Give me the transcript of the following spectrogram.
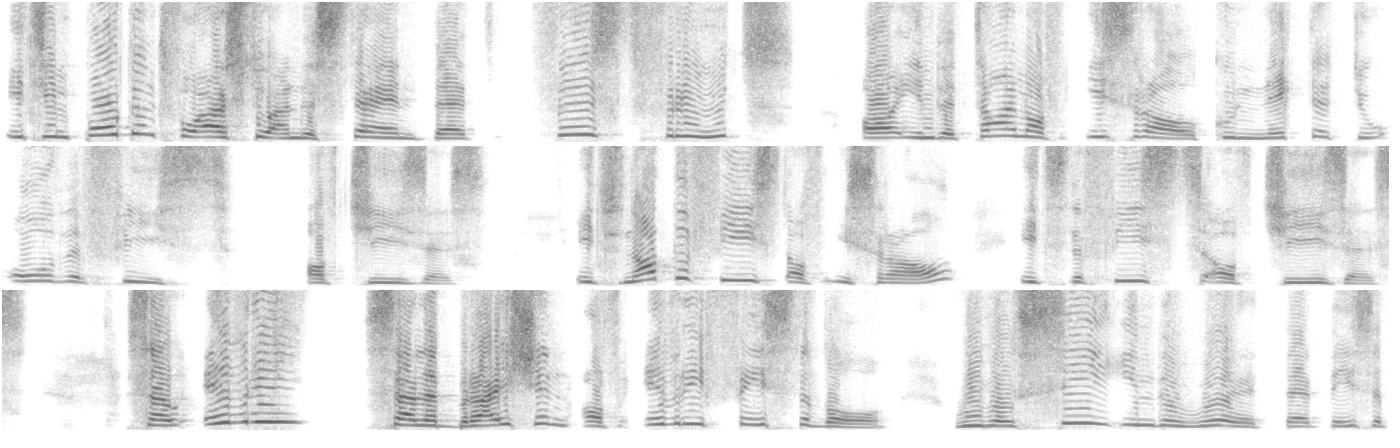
It's important for us to understand that first fruits are in the time of Israel connected to all the feasts of Jesus. It's not the feast of Israel, it's the feasts of Jesus. So every celebration of every festival we will see in the word that there's a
